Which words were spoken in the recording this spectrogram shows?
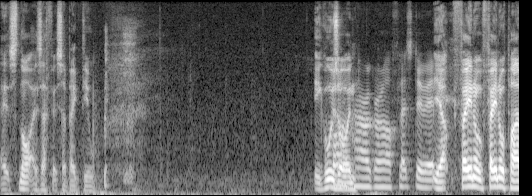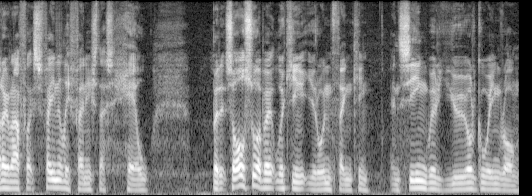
It's not as if it's a big deal. He goes Final on. paragraph. Let's do it. Yep, final final paragraph. Let's finally finish this hell. But it's also about looking at your own thinking and seeing where you're going wrong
